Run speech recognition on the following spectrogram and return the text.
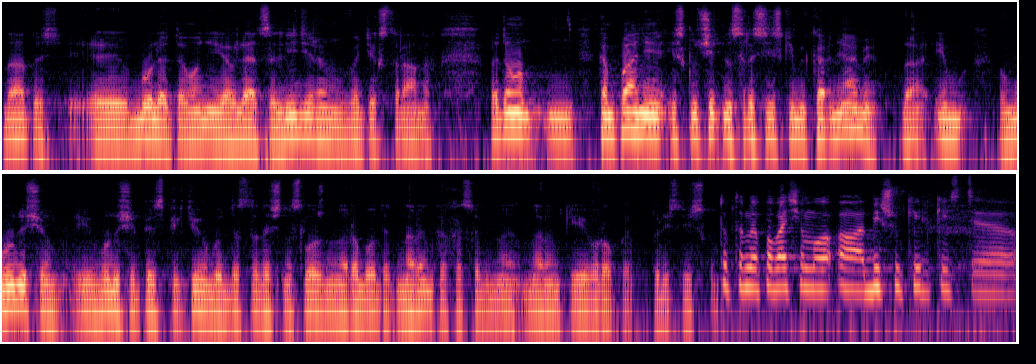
да, то есть, э, более того, они являются лидерами в этих странах. Поэтому м, компании исключительно с российскими корнями, да, им в будущем и в будущей перспективе будет достаточно сложно работать на рынках, особенно на рынке Европы туристическом. Тобто ми побачимо а, більшу кількість е,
